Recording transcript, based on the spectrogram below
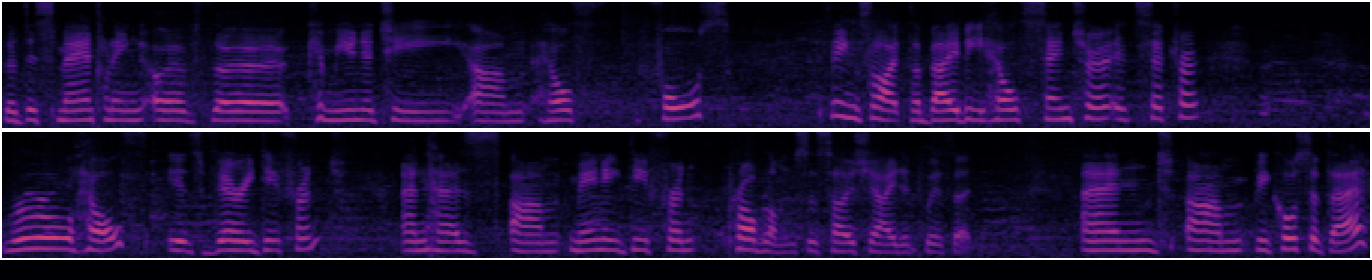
the dismantling of the community um, health force, things like the baby health centre, etc. Rural health is very different and has um, many different problems associated with it. And um, because of that,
